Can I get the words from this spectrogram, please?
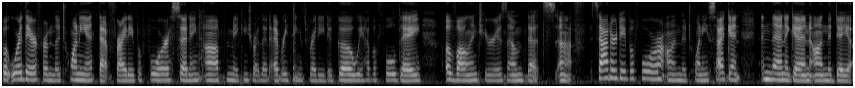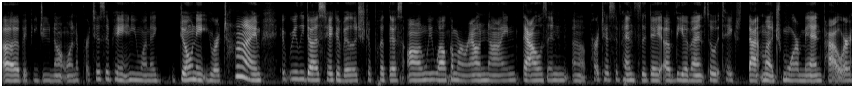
but we're there from the 20th, that Friday before, setting up, making sure that everything is ready to go. We have a full day of volunteerism that's uh, Saturday before on the 22nd, and then again on the day of. If you do not want to participate and you want to donate your time, it really does take a village to put this on. We welcome around 9,000 uh, participants the day of the event, so it takes that much more manpower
